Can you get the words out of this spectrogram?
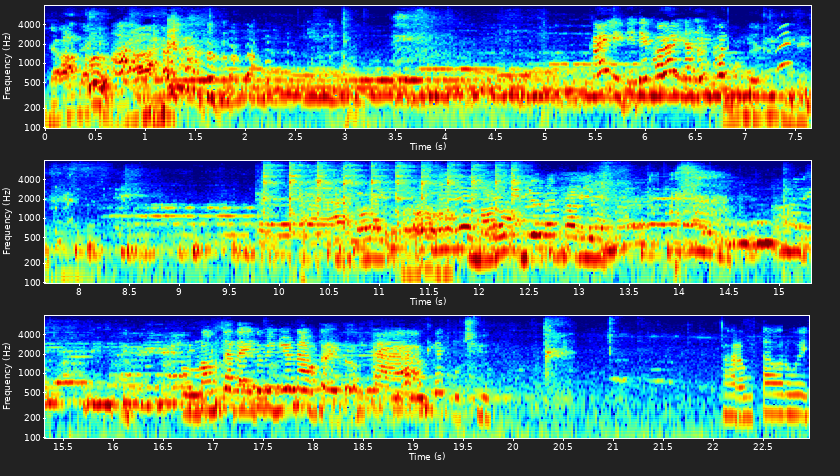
જવા દે. હા. લીધી તે ખરાઈ નાનું ખર હું એટલી કીધી મારો વીડિયો ન થાવ્યો રમતા હતા એ તો વીડિયો ના ઉતાર્યો તો હા એટલે પૂછ્યું તારા ઉતાવળ હોય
